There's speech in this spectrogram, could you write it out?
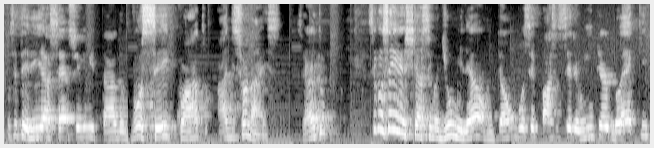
você teria acesso ilimitado, você e quatro adicionais, certo? Se você investir acima de um milhão, então você passa a ser o Inter Black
